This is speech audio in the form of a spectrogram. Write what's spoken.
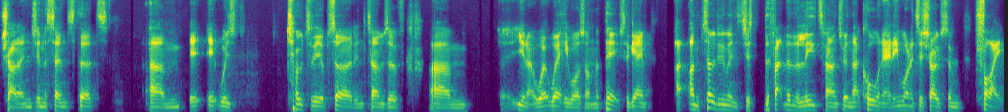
challenge in the sense that um, it, it, was totally absurd in terms of um, you know where, where, he was on the pitch. The game. I, am totally convinced just the fact that the Leeds fans are in that corner and he wanted to show some fight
